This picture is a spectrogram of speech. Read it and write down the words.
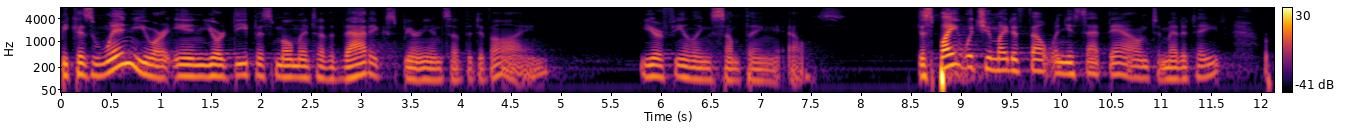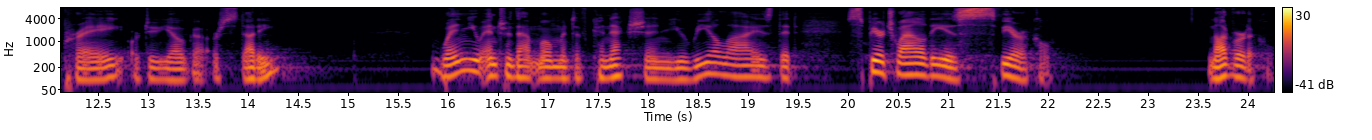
Because when you are in your deepest moment of that experience of the divine, you're feeling something else. Despite what you might have felt when you sat down to meditate or pray or do yoga or study, when you enter that moment of connection, you realize that spirituality is spherical, not vertical,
